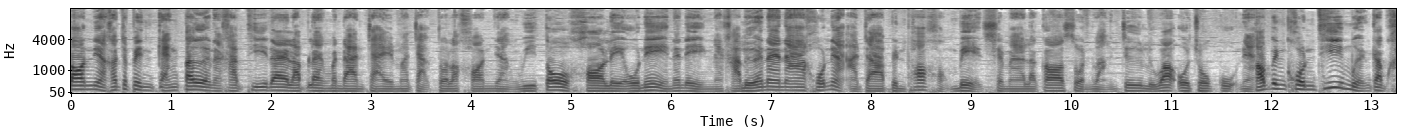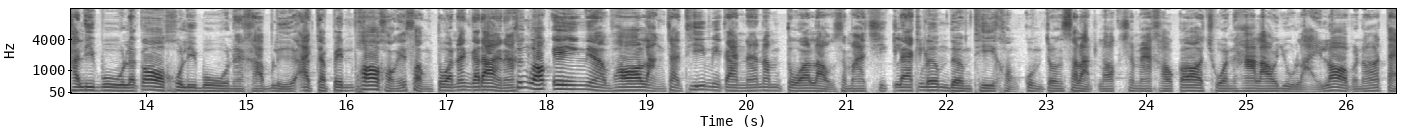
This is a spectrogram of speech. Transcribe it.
ลอนเนี่ยเขาจะเป็นแก๊งเตอร์นะครับที่ได้รับแรงบันดาลใจมาจากตัวละครอย่างวีโต้คอเลโอเน่นั่นเองนะครับหรือในอนาคตเนี่ยอาจจะเป็นพ่อของเบสใช่ไหมแล้วก็ส่วนหวังจือหรือว่าโอโชกุเนี่ยเขาเป็นคนที่เหมือนกับคาริบู แล้วก็โคริบูนะครับหรืออาจจะเป็นพ่อของไอ้สองตัวนั่นก็ได้นะ ซึ่งล็อกเองเนี่ยพอหลังจากที่มีการแนะนำตัวเหล่าสมาชิกแรกเริ่มเดิมทีของกลุ่มโจรสลัดล็อกใช่ไหมเขาก็ชวนฮาเราอยู่หลายรอบเนาะแต่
